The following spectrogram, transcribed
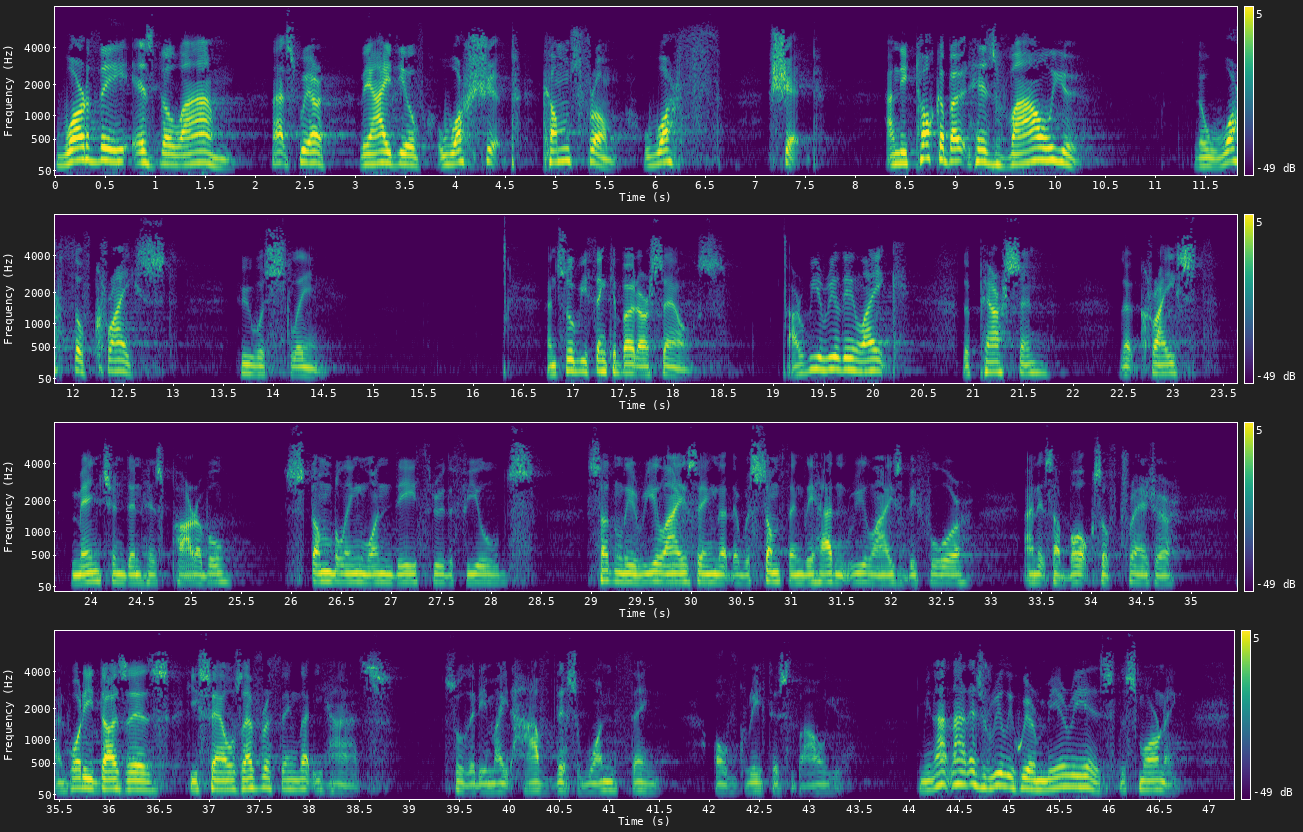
Worthy is the Lamb that's where the idea of worship comes from. Worthship. And they talk about his value. The worth of Christ who was slain. And so we think about ourselves. Are we really like the person that Christ mentioned in his parable, stumbling one day through the fields, suddenly realizing that there was something they hadn't realized before, and it's a box of treasure. And what he does is he sells everything that he has so that he might have this one thing of greatest value. I mean, that, that is really where Mary is this morning.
